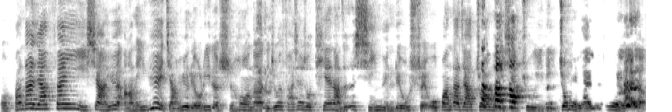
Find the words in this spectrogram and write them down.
我帮大家翻译一下，因为阿尼越讲越流利的时候呢，你就会发现说：天啊，这是行云流水。我帮大家抓回一些注意力。中文来了，中文来了。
